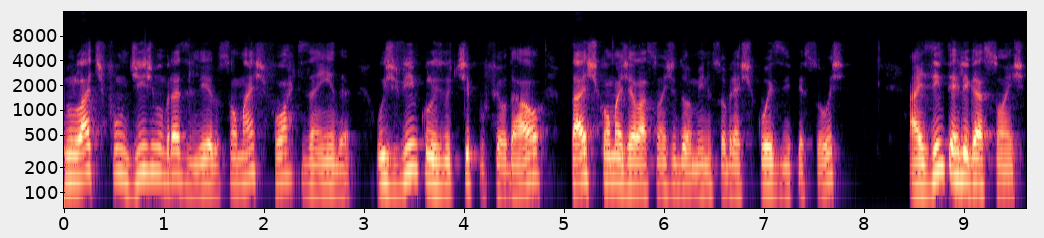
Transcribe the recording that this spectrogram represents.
no latifundismo brasileiro são mais fortes ainda os vínculos do tipo feudal, tais como as relações de domínio sobre as coisas e pessoas, as interligações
